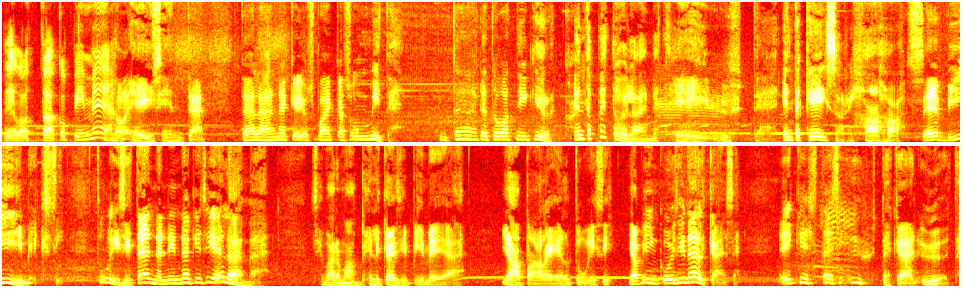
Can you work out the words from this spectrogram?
Pelottaako pimeä? No ei sentään. Täällähän näkee jos vaikka sun mitä. Kun tähdet ovat niin kirkkaat. Entä petoeläimet? Ei yhtään. Entä keisari? Haha, se viimeksi. Tulisi tänne, niin näkisi elämää. Se varmaan pelkäisi pimeää ja paleltuisi ja vinkuisi nälkäänsä. Ei kestäisi yhtäkään yötä.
